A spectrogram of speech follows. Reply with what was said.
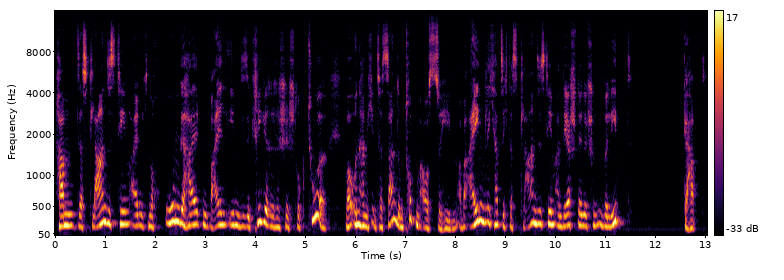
haben das Clansystem eigentlich noch oben gehalten, weil eben diese kriegerische Struktur war unheimlich interessant, um Truppen auszuheben. Aber eigentlich hat sich das Clansystem an der Stelle schon überlebt gehabt.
